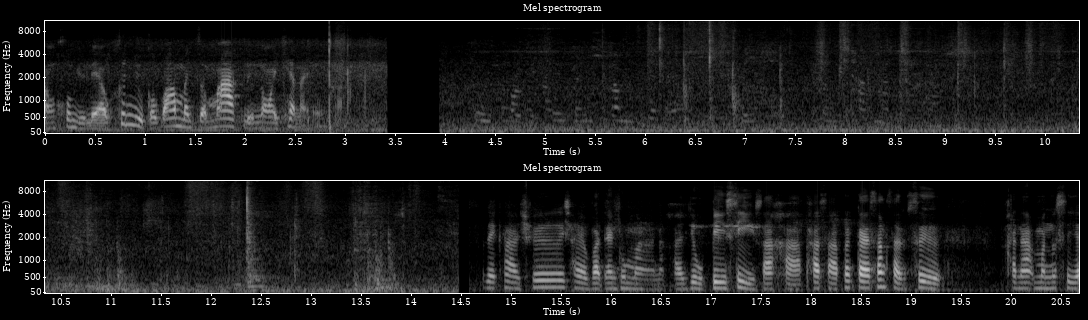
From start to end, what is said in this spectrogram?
สังคมอยู่แล้ว ขึ้นอยู่กับว่ามันจะมากหรือน้อยแค่ไหนค่ะสวัสดีค่ะชื่อชัยวัฒน์แอนทุมานะคะ อยู่ปี 4 สาขา ภาษาเพื่อการสร้างสรรค์สื่อ คณะมนุษย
